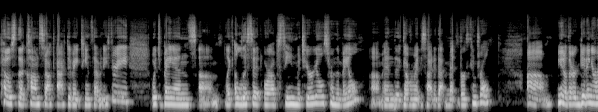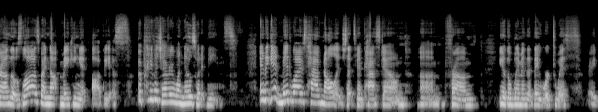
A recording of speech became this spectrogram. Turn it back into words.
post the Comstock Act of 1873, which bans um, like illicit or obscene materials from the mail. Um, and the government decided that meant birth control. Um, you know, they're getting around those laws by not making it obvious. But pretty much everyone knows what it means. And again, midwives have knowledge that's been passed down um, from, you know, the women that they worked with, right?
